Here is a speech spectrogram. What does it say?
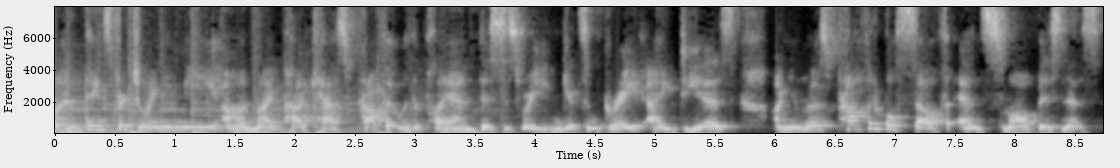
everyone. Thanks for joining me on my podcast, Profit with a Plan. This is where you can get some great ideas on your most profitable self and small business.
